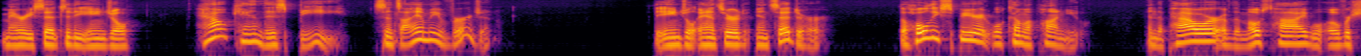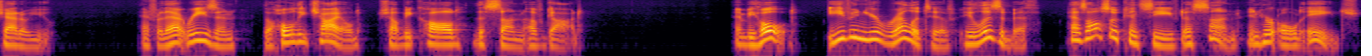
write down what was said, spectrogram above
Mary said to the angel, How can this be, since I am a virgin? The angel answered and said to her, The Holy Spirit will come upon you and the power of the Most High will overshadow you. And for that reason, the Holy Child shall be called the Son of God. And behold, even your relative Elizabeth has also conceived a son in her old age.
